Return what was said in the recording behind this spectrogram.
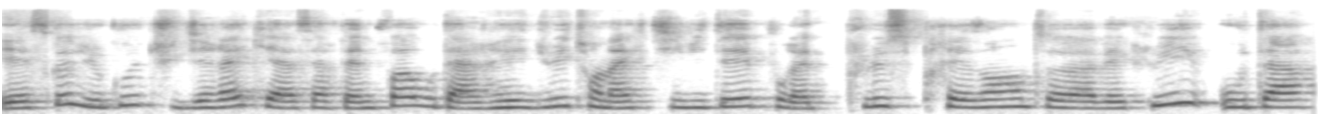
Et est-ce que du coup, tu dirais qu'il y a certaines fois où tu as réduit ton activité pour être plus présente euh, avec lui, ou tu as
